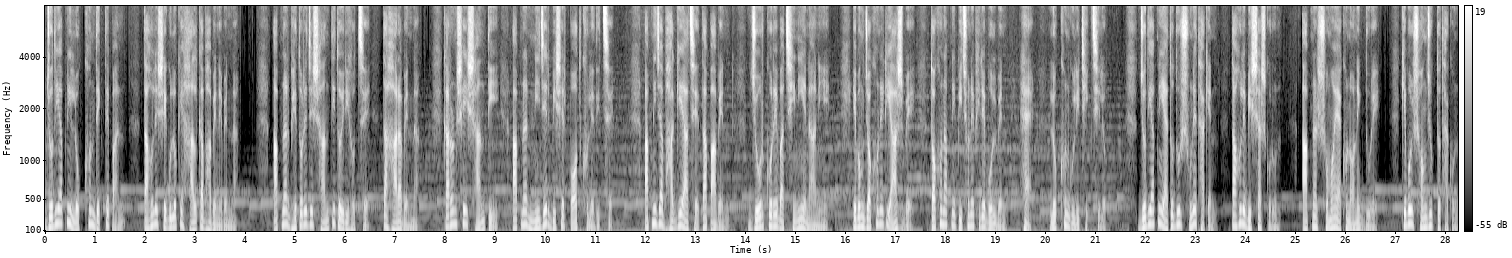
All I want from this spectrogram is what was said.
যদি আপনি লক্ষণ দেখতে পান, তাহলে সেগুলোকে হালকাভাবে নেবেন না। আপনার ভেতরে যে শান্তি তৈরি হচ্ছে, তা হারাবেন না। কারণ সেই শান্তি আপনার নিজের বিষের পথ খুলে দিচ্ছে। আপনি যা ভাগ্যে আছে, তা পাবেন, জোর করে বা ছিনিয়ে না নিয়ে। এবং যখন এটি আসবে, তখন আপনি পিছনে ফিরে বলবেন হ্যাঁ লক্ষণগুলি ঠিক ছিল। যদি আপনি এতদূর শুনে থাকেন, তাহলে বিশ্বাস করুন, আপনার সময় এখন অনেক দূরে। কেবল সংযুক্ত থাকুন।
